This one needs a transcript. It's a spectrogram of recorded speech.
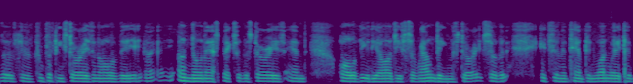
the sort of conflicting stories and all of the uh, unknown aspects of the stories and all of the ideology surrounding the story. So that it's an attempt in one way to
